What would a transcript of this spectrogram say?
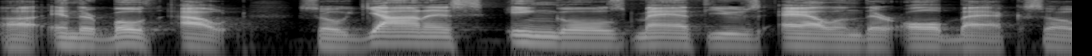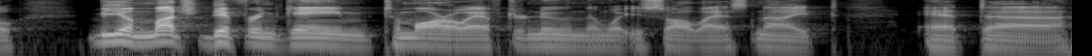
uh, and they're both out. So Giannis, Ingles, Matthews, Allen, they're all back. So be a much different game tomorrow afternoon than what you saw last night. At uh,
